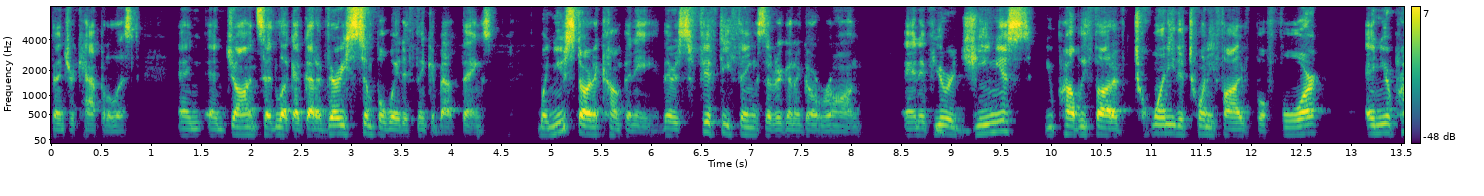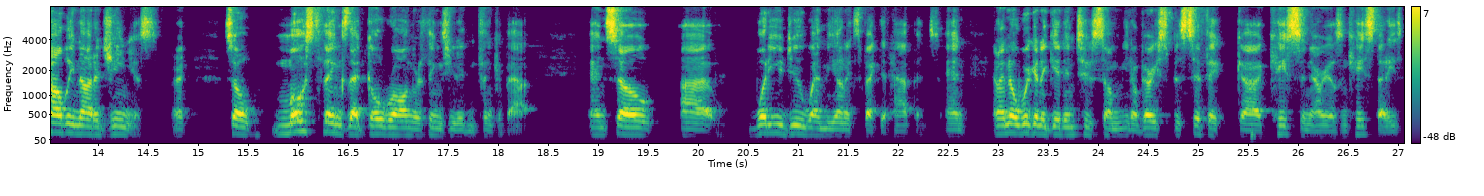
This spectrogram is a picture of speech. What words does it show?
venture capitalist. And, and John said, look, I've got a very simple way to think about things. When you start a company, there's 50 things that are going to go wrong. And if you're a genius, you probably thought of 20 to 25 before, and you're probably not a genius, right? So most things that go wrong are things you didn't think about. And so, uh, what do you do when the unexpected happens? And and I know we're going to get into some you know very specific uh, case scenarios and case studies,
